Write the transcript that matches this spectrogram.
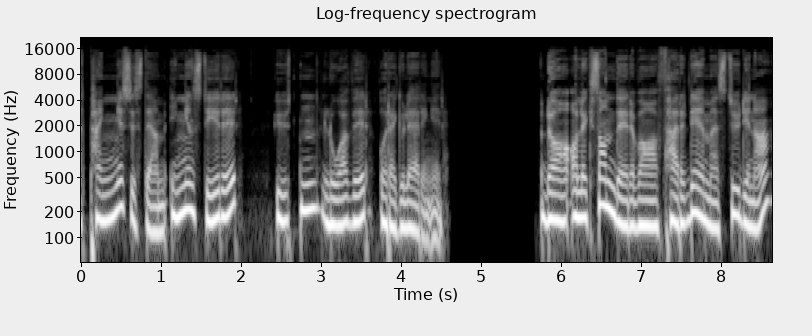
Et pengesystem ingen styrer, uten lover og reguleringer. Da Alexander var ferdig med studiene,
